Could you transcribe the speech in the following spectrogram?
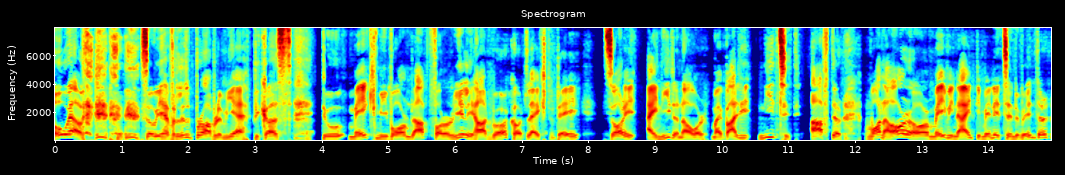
oh, well, so we have a little problem. Yeah, because to make me warmed up for a really hard workout like today, sorry, I need an hour. My body needs it. After one hour or maybe 90 minutes in the winter,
